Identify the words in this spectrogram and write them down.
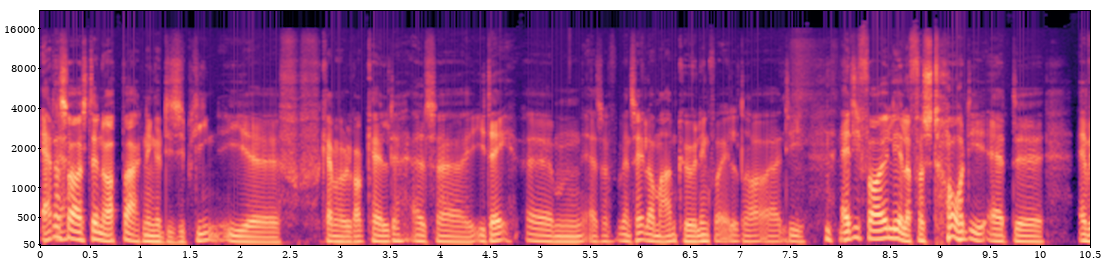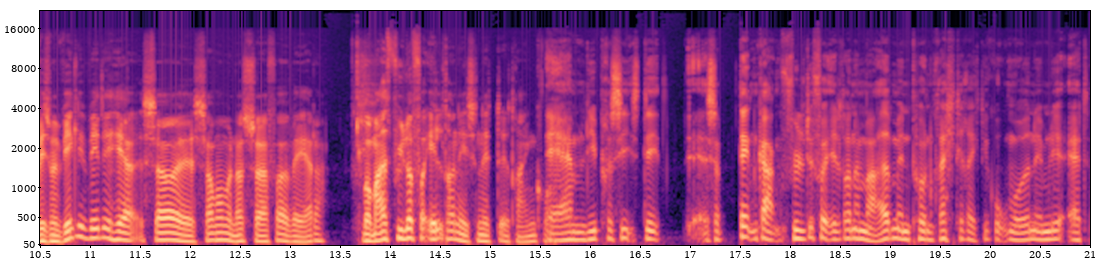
Er der ja. så også den opbakning og disciplin i, øh, kan man vel godt kalde det, altså i dag? Øhm, altså, man taler meget om kølingforældre, og er de, er de føjelige, eller forstår de, at, øh, at hvis man virkelig vil det her, så, øh, så må man også sørge for at være der? Hvor meget fylder forældrene i sådan et øh, drengekor? Ja, men lige præcis. Det, altså, dengang fyldte forældrene meget, men på en rigtig, rigtig god måde, nemlig at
